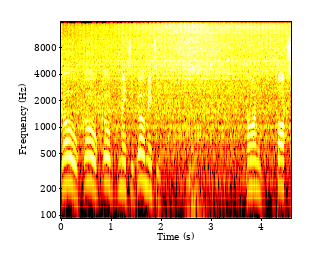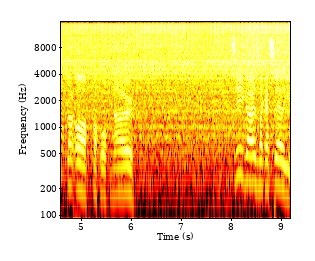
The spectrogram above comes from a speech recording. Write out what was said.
Go, go, go, matey, go, matey. Come on, box, don't, oh, fuck off, no. See you guys, like I tell you,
